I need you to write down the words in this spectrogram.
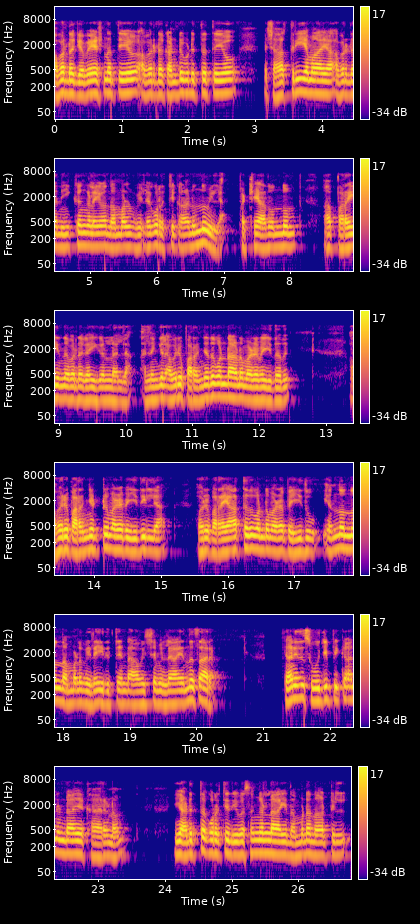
അവരുടെ ഗവേഷണത്തെയോ അവരുടെ കണ്ടുപിടുത്തത്തെയോ ശാസ്ത്രീയമായ അവരുടെ നീക്കങ്ങളെയോ നമ്മൾ വില കുറച്ച് കാണുന്നുമില്ല. പക്ഷേ അതൊന്നും ആ പറയുന്നവരുടെ കൈകളിലല്ല. അല്ലെങ്കിൽ അവർ പറഞ്ഞതുകൊണ്ടാണ് മഴ പെയ്തത്. അവർ പറഞ്ഞിട്ട് മഴ പെയ്തില്ല. അവർ പറയാത്തത് കൊണ്ട് മഴ പെയ്തു എന്നൊന്നും നമ്മൾ വിലയിരുത്തേണ്ട ആവശ്യമില്ല എന്ന് സാരം. ഞാനിത് സൂചിപ്പിക്കാനുണ്ടായ കാരണം ഈ അടുത്ത കുറച്ച് ദിവസങ്ങളിലായി നമ്മുടെ നാട്ടിൽ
